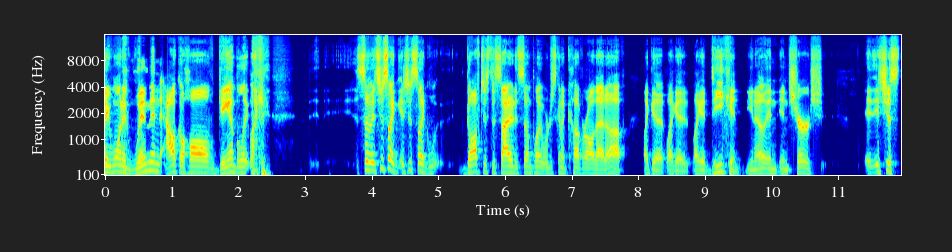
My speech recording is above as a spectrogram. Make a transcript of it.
they wanted women, alcohol, gambling. Like, so it's just like it's just like golf just decided at some point we're just going to cover all that up like a like a like a deacon, you know, in in church. It, it's just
